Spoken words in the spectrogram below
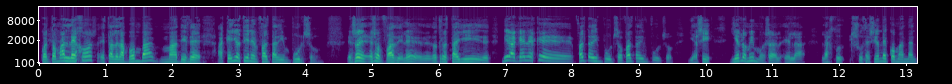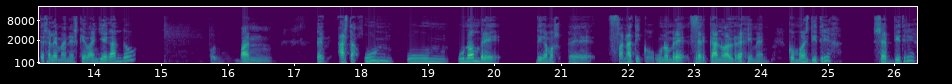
Cuanto más lejos está de las bombas, más dice, aquellos tienen falta de impulso. Eso, es- eso es fácil, ¿eh? El otro está allí, mira, aquel es que falta de impulso, falta de impulso. Y así. Y es lo mismo, o sea, en la, la su- sucesión de comandantes alemanes que van llegando, pues van. eh, hasta un, un, un hombre, digamos, eh, fanático, un hombre cercano al régimen, como es Dietrich, Sepp Dietrich,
